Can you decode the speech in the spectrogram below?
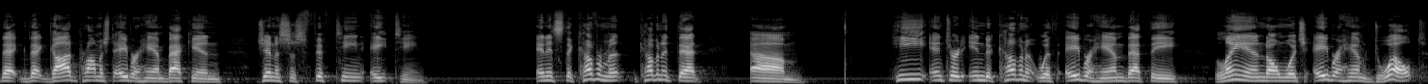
that, that God promised Abraham back in Genesis 15 18. And it's the covenant, covenant that um, he entered into covenant with Abraham that the land on which Abraham dwelt,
